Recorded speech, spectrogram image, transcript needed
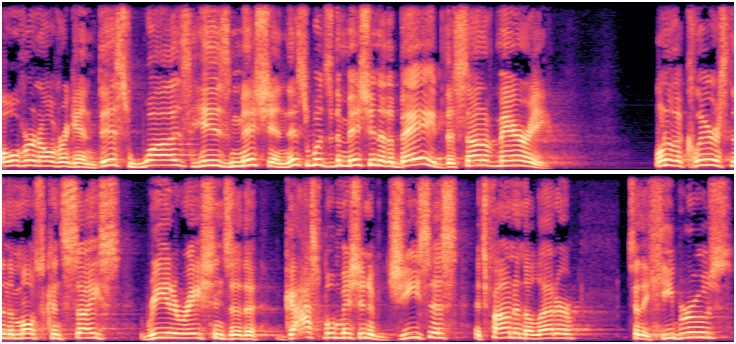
over and over again. This was his mission. This was the mission of the babe, the son of Mary. One of the clearest and the most concise reiterations of the gospel mission of Jesus. It's found in the letter to the Hebrews.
